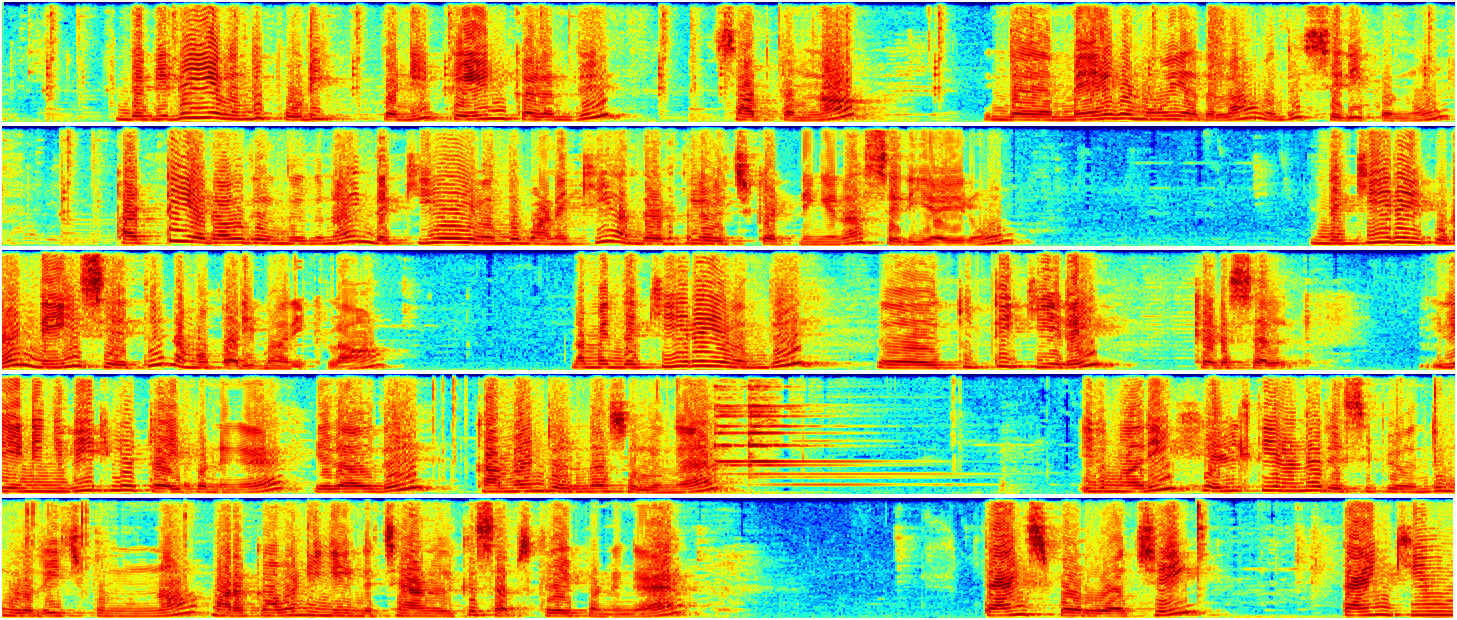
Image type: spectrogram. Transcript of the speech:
இந்த விதையை வந்து பொடி பண்ணி தேன் கலந்து சாப்பிட்டோம்னா இந்த மேக நோய் அதெல்லாம் வந்து சரி பண்ணும். கட்டி ஏதாவது இருந்ததுன்னா இந்த கீரையை வந்து வணக்கி அந்த இடத்துல வச்சு கட்டினீங்கன்னா சரியாயிரும். இந்த கீரை கூட நெய் சேர்த்து நம்ம பரிமாறிக்கலாம். நம்ம இந்த கீரையை வந்து துத்தி கீரை கெடசல். இதை நீங்க வீட்டில் ட்ரை பண்ணுங்க. ஏதாவது கமெண்ட் இருந்தா சொல்லுங்க. இது மாதிரி ஹெல்த்தியான ரெசிபி வந்து உங்களை ரீச் பண்ணணும்னா மறக்காம நீங்க எங்க சேனலுக்கு சப்ஸ்கிரைப் பண்ணுங்க. தேங்க்ஸ் ஃபார் வாட்சிங் தேங்க்யூ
